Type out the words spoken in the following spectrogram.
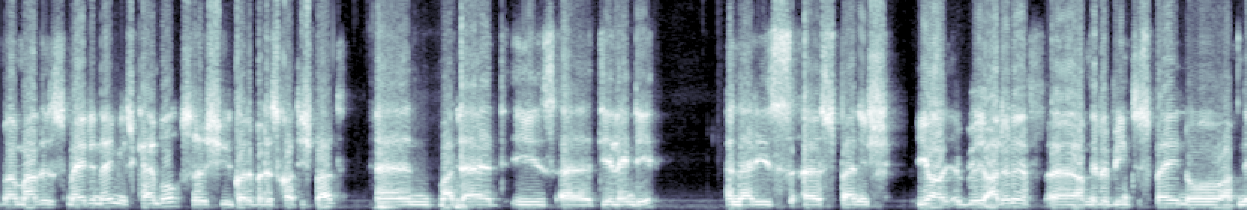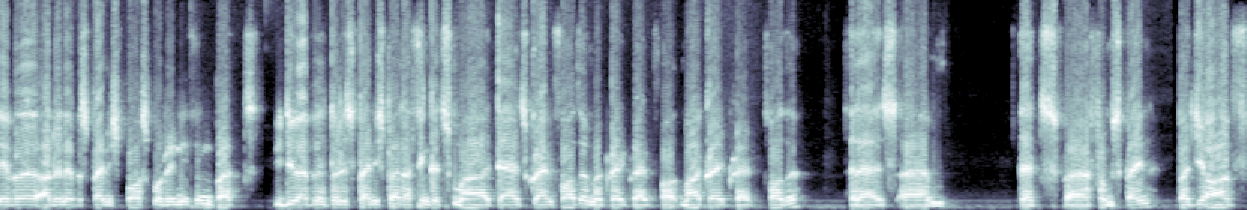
my mother's maiden name is Campbell, so she's got a bit of Scottish blood, and my dad is uh, de Allende, and that is uh, Spanish. Yeah, I don't know if uh, I've never been to Spain or I've never I don't have a Spanish passport or anything, but we do have a bit of Spanish blood. I think it's my dad's grandfather, my great grandfather, my great grandfather that has um, that's uh, from Spain. But yeah, I've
